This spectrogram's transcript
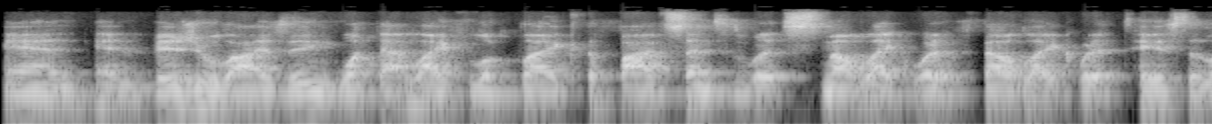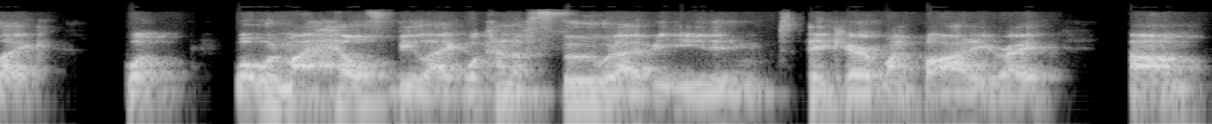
and and visualizing what that life looked like, the five senses, what it smelled like, what it felt like, what it tasted like, what what would my health be like, what kind of food would I be eating to take care of my body, right? Um,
